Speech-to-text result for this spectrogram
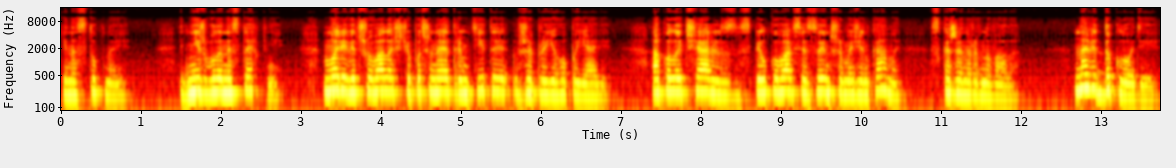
і наступної. Дні ж були нестерпні. Мері відчувала, що починає тремтіти вже при його появі. А коли Чарльз спілкувався з іншими жінками, скажено ревнувала. Навіть до Клодії.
